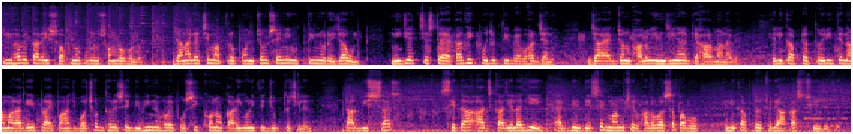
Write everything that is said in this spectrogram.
কীভাবে তার এই স্বপ্ন পূরণ সম্ভব হলো? জানা গেছে মাত্র পঞ্চম শ্রেণি উত্তীর্ণ রেজাউল নিজের চেষ্টায় একাধিক প্রযুক্তির ব্যবহার জানে। যা একজন ভালো ইঞ্জিনিয়ারকে হার মানাবে। হেলিকপ্টার তৈরিতে নামার আগে প্রায় পাঁচ বছর ধরে সে বিভিন্নভাবে প্রশিক্ষণ ও কারিগরিতে যুক্ত ছিলেন। তার বিশ্বাস, সেটা আজ কাজে লাগিয়েই একদিন দেশের মানুষের ভালোবাসা পাবো, হেলিকপ্টার চড়ে আকাশ ছুঁয়ে যেতে।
